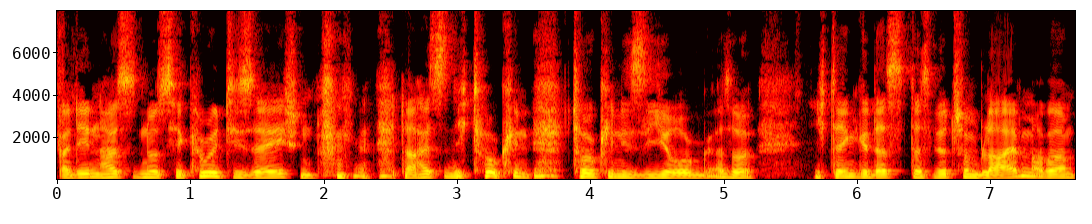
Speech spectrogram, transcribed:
Bei denen heißt es nur Securitization. da heißt es nicht Token, Tokenisierung. Also ich denke, das, das wird schon bleiben. Aber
